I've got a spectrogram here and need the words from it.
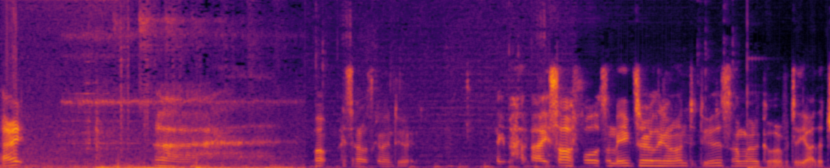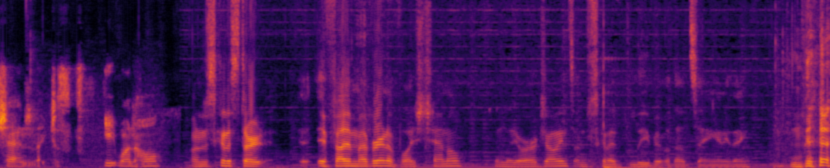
Alright. Uh, well, I said I was gonna do it. Like, I saw full of some eggs earlier on to do this, so I'm gonna go over to the other chat and like just eat one whole. I'm just gonna start. If I'm ever in a voice channel and Leora joins, I'm just gonna leave it without saying anything.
